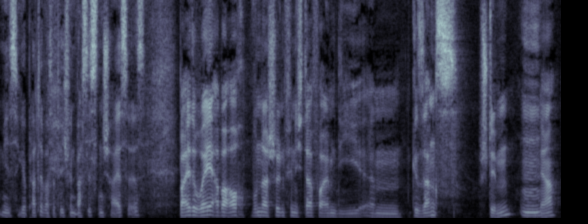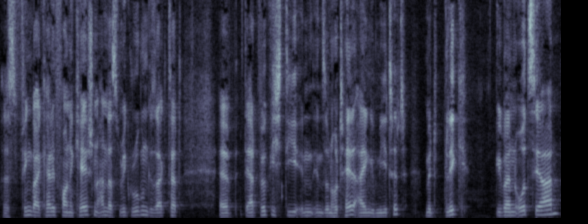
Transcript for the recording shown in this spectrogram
mäßige Platte, was natürlich für einen Bassisten scheiße ist. By the way, aber auch wunderschön finde ich da vor allem die ähm, Gesangsstimmen. Mhm. Ja, das fing bei Californication an, dass Rick Rubin gesagt hat, äh, der hat wirklich die in, in so ein Hotel eingemietet mit Blick über den Ozean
